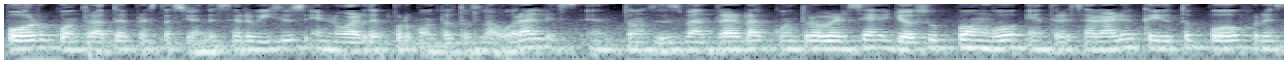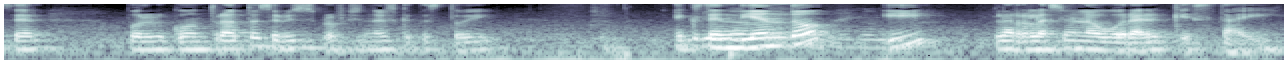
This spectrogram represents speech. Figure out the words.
por contrato de prestación de servicios en lugar de por contratos laborales. Entonces va a entrar la controversia, yo supongo, entre el salario que yo te puedo ofrecer por el contrato de servicios profesionales que te estoy extendiendo y la relación laboral que está ahí.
